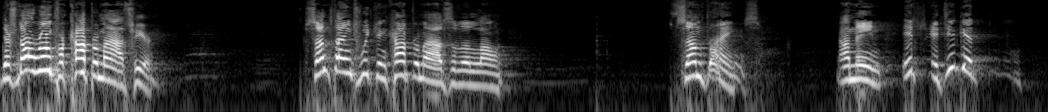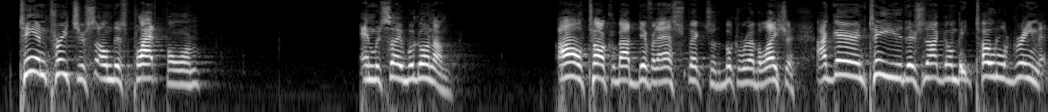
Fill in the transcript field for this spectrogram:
There's no room for compromise here. Some things we can compromise a little on. Some things. I mean, it's, if you get 10 preachers on this platform and we say we're going to all talk about different aspects of the book of Revelation, I guarantee you there's not going to be total agreement.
